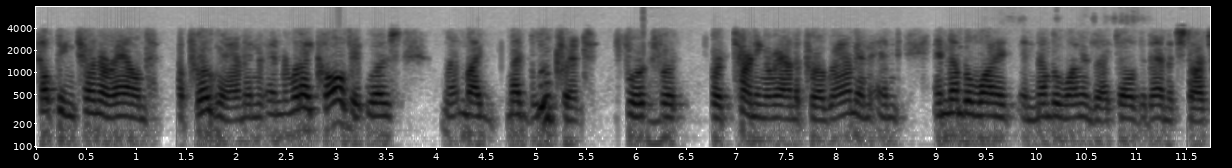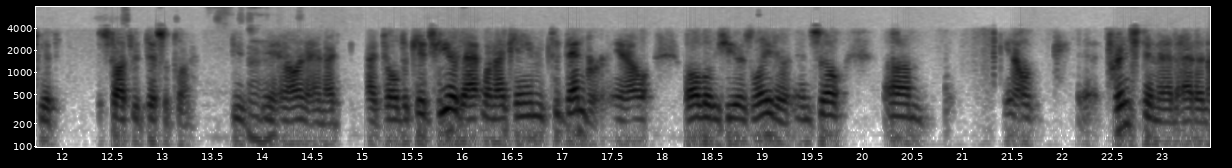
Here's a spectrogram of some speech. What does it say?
helping turn around a program, and and what I called it was my my, my blueprint for mm-hmm. for for turning around a program. And and and number one, it, and number one, as I told them, it starts with it starts with discipline. You, mm-hmm. you know, and, and I I told the kids here that when I came to Denver, you know, all those years later, and so. Um, you know, Princeton had had an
